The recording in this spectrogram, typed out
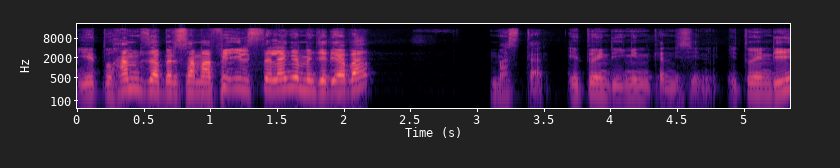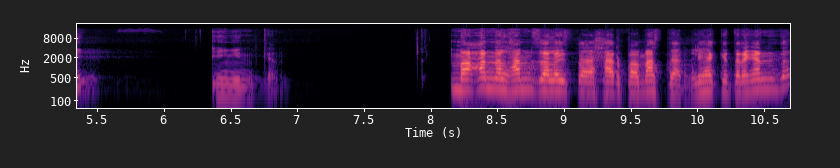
yaitu hamzah bersama fiil setelahnya menjadi apa? Masdar. Itu yang diinginkan di sini. Itu yang diinginkan. Ma'anal hamzah laisa harfa masdar. Lihat keterangan itu.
